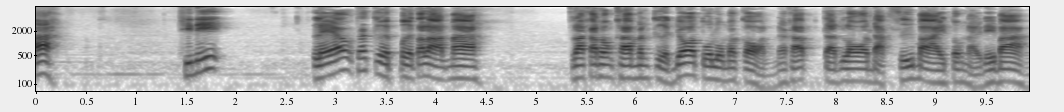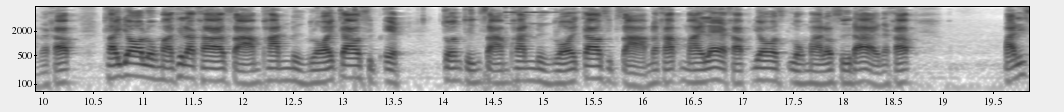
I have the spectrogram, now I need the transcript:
อะ ทีนี้แล้วถ้าเกิดเปิดตลาดมา ราคาทองคำมันเกิดย่อตัวลงมาก่อนนะครับจะรอดักซื้อบายตรงไหนได้บ้างนะครับ ถ้าย่อลงมาที่ราคา 3,191 จนถึง 3,193 นะครับ ไม้แรกครับ ย่อลงมาแล้วซื้อได้นะครับไม้ที่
